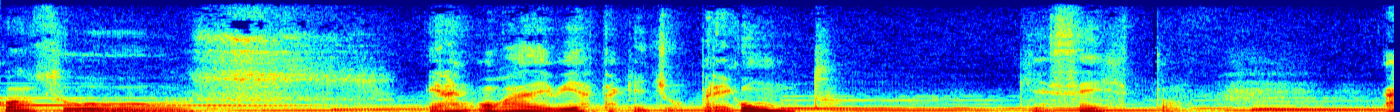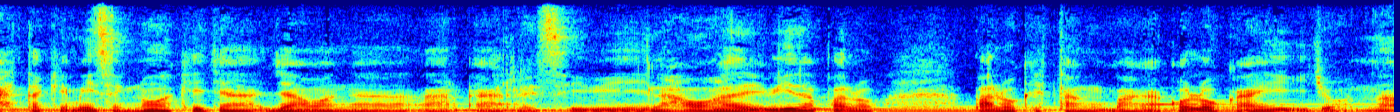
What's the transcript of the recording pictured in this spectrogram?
con sus, eran hojas de vida, hasta que yo pregunto, ¿qué es esto? Hasta que me dicen, no, es que ya, ya van a, recibir las hojas de vida para lo, para que están, van a colocar ahí. Y yo, no,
